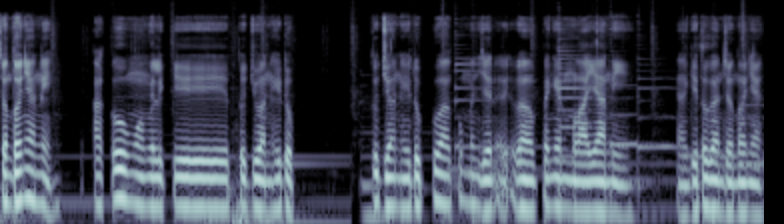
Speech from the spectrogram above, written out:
contohnya nih aku memiliki tujuan hidup tujuan hidupku aku menjadi uh, pengen melayani nah gitu kan contohnya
